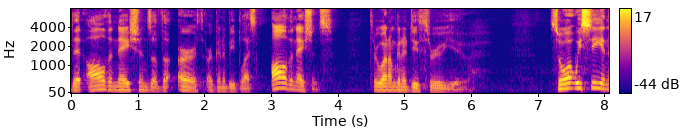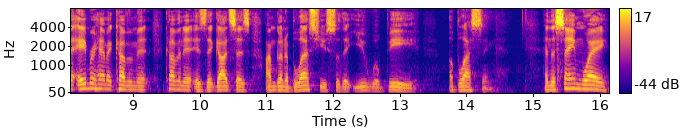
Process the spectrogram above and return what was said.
that all the nations of the earth are going to be blessed. All the nations through what I'm going to do through you. So, what we see in the Abrahamic covenant, covenant is that God says, I'm going to bless you so that you will be a blessing. And the same way,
